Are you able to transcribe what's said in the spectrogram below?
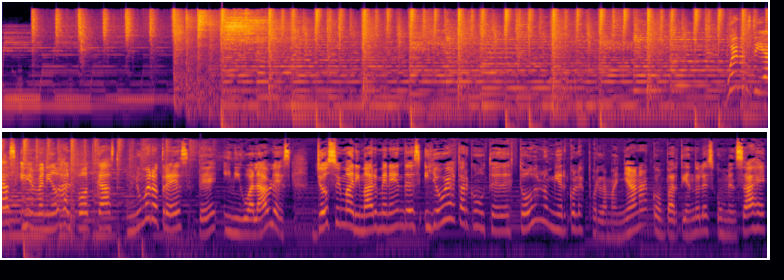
Beep, beep. Al podcast número 3 de Inigualables. Yo soy Marimar Menéndez y yo voy a estar con ustedes todos los miércoles por la mañana compartiéndoles un mensaje,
